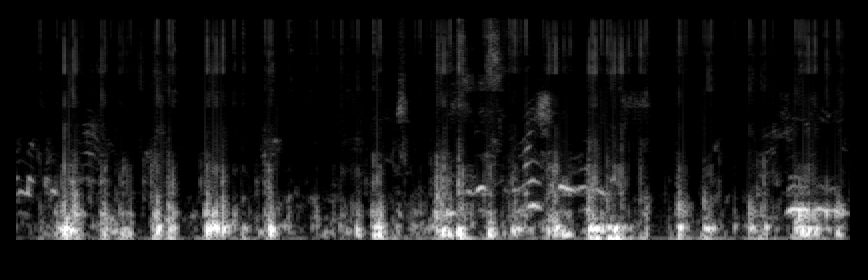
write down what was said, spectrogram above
Allah korktum ha. Neyse biz o zaman devam edelim.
